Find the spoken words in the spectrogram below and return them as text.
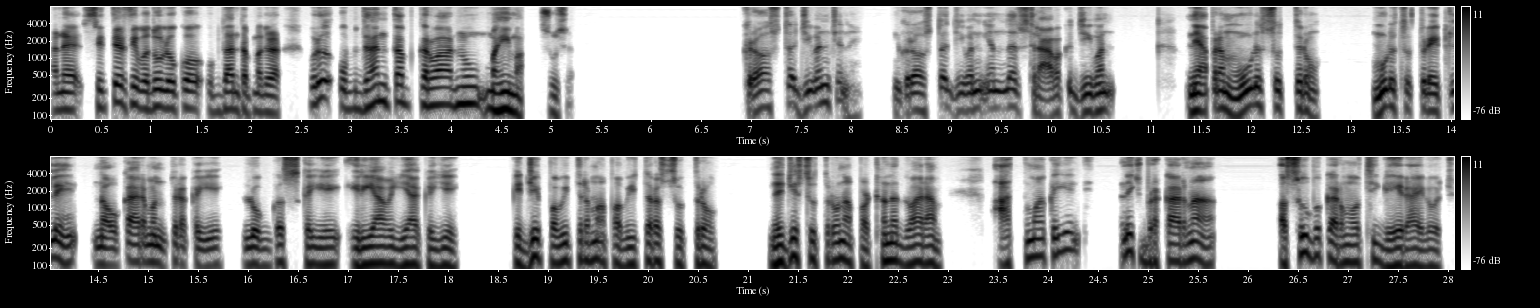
અને સિત્તેરથી વધુ લોકો ઉપદાન તપમાં જોડાયા. ગુરુ, ઉપદાન તપ કરવાનું મહિમા શું છે? ગ્રહસ્થ જીવન છે ને, ગ્રહસ્થ જીવનની અંદર શ્રાવક જીવન ને આપણા મૂળ સૂત્રો, મૂળ સૂત્ર એટલે નવકાર મંત્ર કહીએ, લોગસ કહીએ, ઇરિયાવૈયા કહીએ કે જે પવિત્રમાં પવિત્ર સૂત્રો ને જે સૂત્રોના પઠન દ્વારા આત્મા કહીએ ને, અનેક પ્રકારના અશુભ કર્મોથી ઘેરાયેલો છે.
